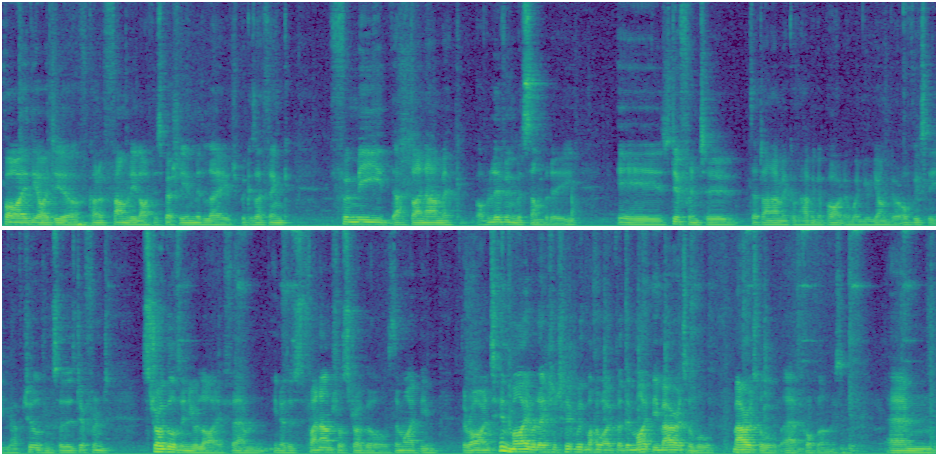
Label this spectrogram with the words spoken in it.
by the idea of kind of family life, especially in middle age, because I think for me that dynamic of living with somebody is different to the dynamic of having a partner when you're younger. Obviously, you have children, so there's different struggles in your life. Um, you know, there's financial struggles. There might be, there aren't in my relationship with my wife, but there might be marital marital uh, problems. Um,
